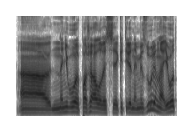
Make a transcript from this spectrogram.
а, на него пожаловалась Екатерина Мизулина, и вот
